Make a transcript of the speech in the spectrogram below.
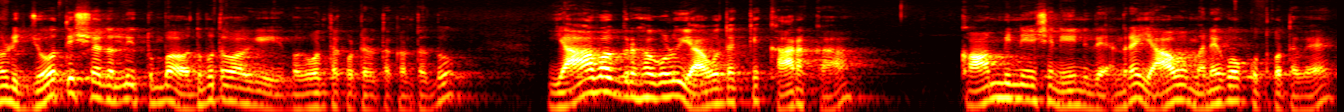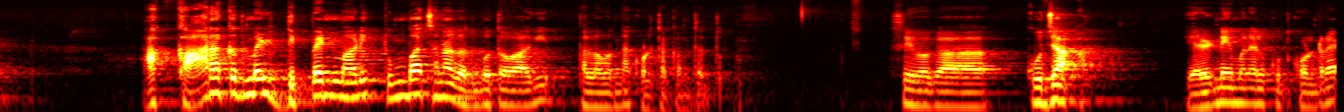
ನೋಡಿ, ಜ್ಯೋತಿಷ್ಯದಲ್ಲಿ ತುಂಬ ಅದ್ಭುತವಾಗಿ ಭಗವಂತ ಕೊಟ್ಟಿರತಕ್ಕಂಥದ್ದು. ಯಾವ ಗ್ರಹಗಳು ಯಾವುದಕ್ಕೆ ಕಾರಕ? ಕಾಂಬಿನೇಷನ್ ಏನಿದೆ ಅಂದರೆ ಯಾವ ಮನೆಗೋಗಿ ಕೂತ್ಕೋತವೆ, ಆ ಕಾರಕದ ಮೇಲೆ ಡಿಪೆಂಡ್ ಮಾಡಿ ತುಂಬ ಚೆನ್ನಾಗಿ ಅದ್ಭುತವಾಗಿ ಫಲವನ್ನು ಕೊಡ್ತಕ್ಕಂಥದ್ದು. ಸೊ ಇವಾಗ ಕುಜ ಎರಡನೇ ಮನೇಲಿ ಕೂತ್ಕೊಂಡ್ರೆ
